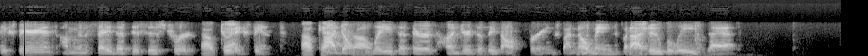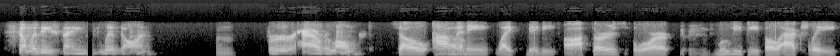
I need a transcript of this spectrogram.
experience, I'm going to say that this is true to an extent. Okay. I don't so, believe that there's hundreds of these offerings by no means, but Right. I do believe that some of these things lived on Hmm. for however long. So, how Um, many, like maybe authors or movie people actually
